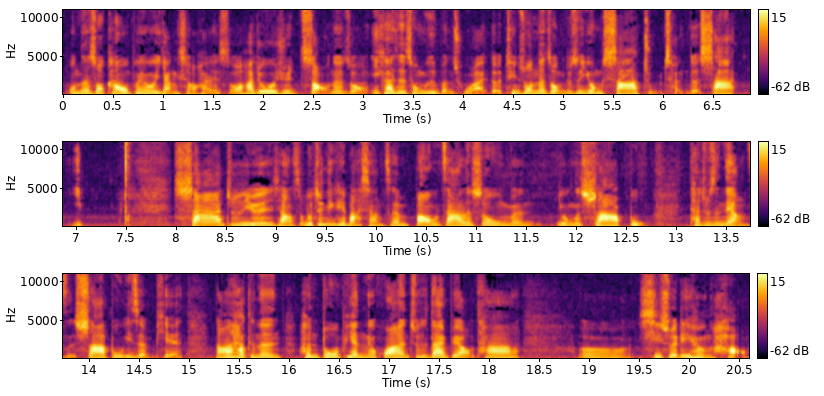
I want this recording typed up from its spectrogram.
我那时候看我朋友养小孩的时候，他就会去找那种一开始是从日本出来的，听说那种就是用纱组成的纱一纱，就是有点像是，我觉得你可以把它想成包扎的时候我们用的纱布，它就是那样子纱布一整片，然后它可能很多片的话，就是代表它呃吸水力很好，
